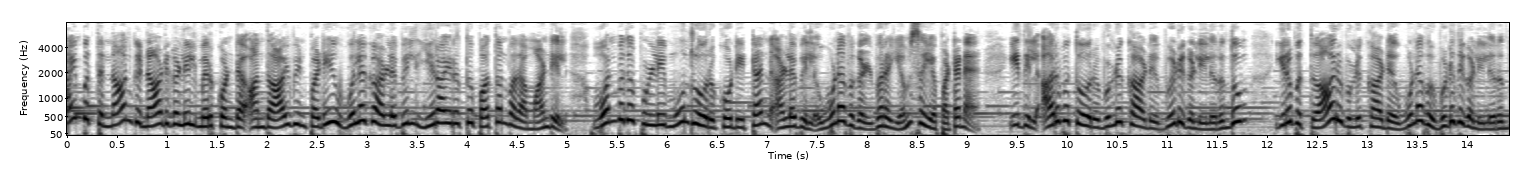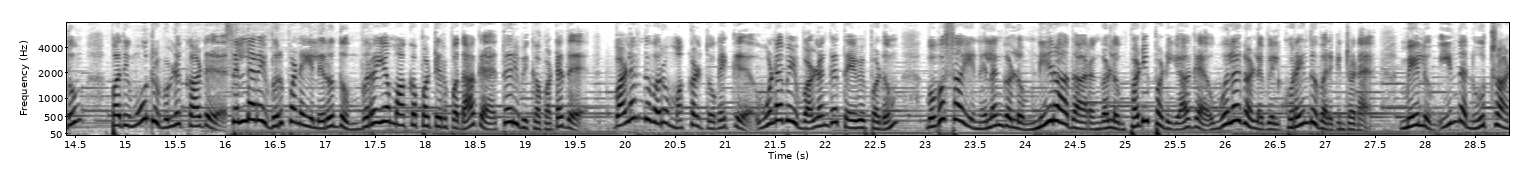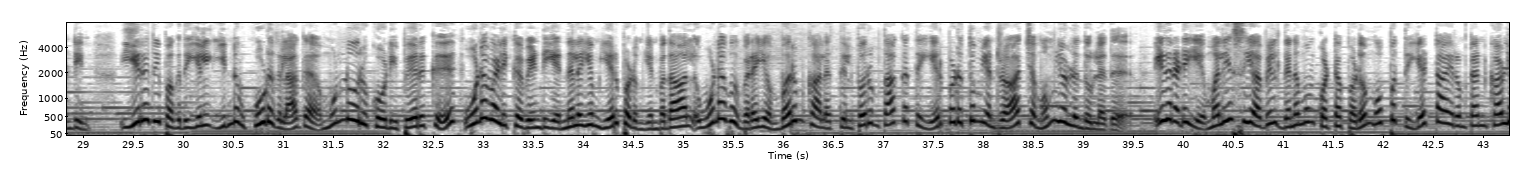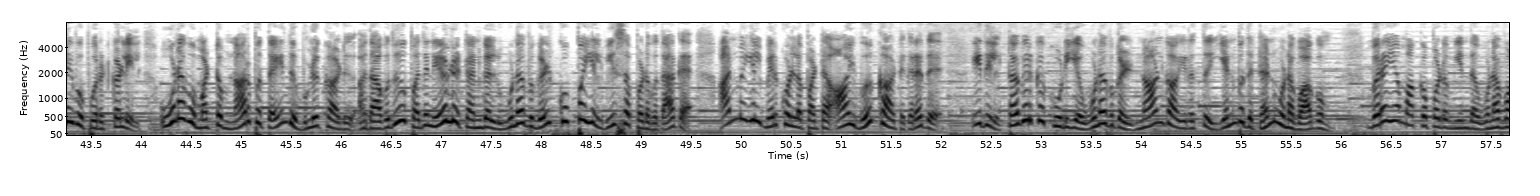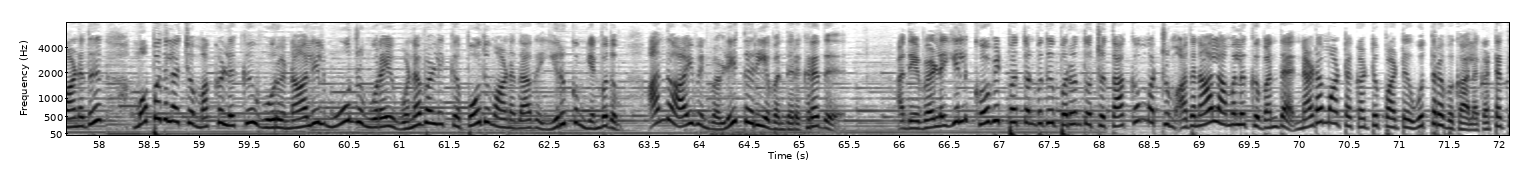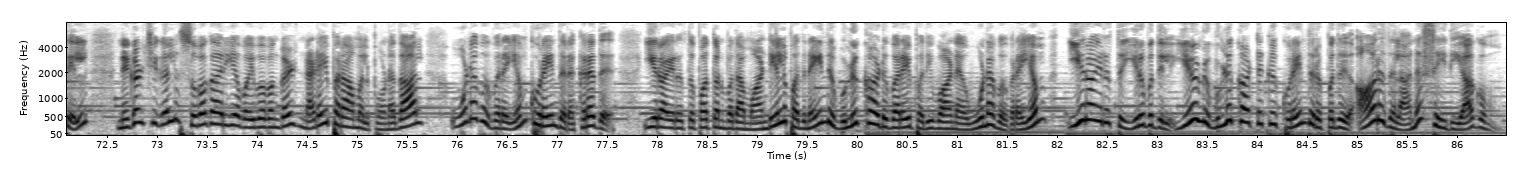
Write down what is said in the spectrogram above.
ஐம்பத்து நான்கு நாடுகளில் மேற்கொண்ட அந்த ஆய்வின்படி உலக அளவில் ஈராயிரத்து பத்தொன்பதாம் ஆண்டில் ஒன்பது புள்ளி மூன்று ஒரு கோடி டன் அளவில் உணவுகள் விரயம் செய்யப்பட்டன. இதில் அறுபத்தோரு விழுக்காடு வீடுகளிலிருந்தும் இருபத்தி ஆறு விழுக்காடு உணவு விடுதிகளிலிருந்தும் பதிமூன்று விழுக்காடு சில்லறை விற்பனையிலிருந்தும் விரயமாக்கப்பட்டிருப்பதாக தெரிவிக்கப்பட்டது. வளர்ந்து வரும் மக்கள் தொகைக்கு உணவை வழங்க தேவைப்படும் விவசாய நிலங்களும் நீராதாரங்களும் படிப்படியாக உலக அளவில் குறைந்து வருகின்றன. மேலும் இந்த நூற்றாண்டின் இறுதி பகுதியில் இன்னும் கூடுதலாக முன்னூறு கோடி பேருக்கு உணவளிக்க வேண்டிய நிலையம் ஏற்படும் என்பதால் உணவு விரயம் வரும் காலத்தில் பெரும் தாக்கத்தை ஏற்படுத்தும் என்ற அச்சமும் எழுந்துள்ளது. இதனிடையே மலேசியாவில் தினமும் கொட்டப்படும் முப்பத்தி எட்டாயிரம் டன் கழிவுப் பொருட்களில் உணவு மட்டும் நாற்பத்தைந்து விழுக்காடு அதாவது பதினேழு டன்கள் உணவுகள் குப்பையில் வீசப்படுவதாக அண்மையில் மேற்கொள்ளப்பட்ட ஆய்வு காட்டுகிறது. இதில் தவிர்க்கக்கூடிய உணவுகள் நான்காயிரத்து எண்பது டன் உணவாகும். விரயமாக்கப்படும் இந்த உணவானது முப்பது லட்சம் மக்களுக்கு ஒரு நாளில் மூன்று முறை உணவளிக்க போதுமானதாக இருக்கும் என்பதும் அந்த ஆய்வின் வழி தெரிய வந்திருக்கிறது. அதேவேளையில் கோவிட் பத்தொன்பது பெருந்தொற்று தாக்கம் மற்றும் அதனால் அமலுக்கு வந்த நடமாட்ட கட்டுப்பாட்டு உத்தரவு காலகட்டத்தில் நிகழ்ச்சிகள் சுபகாரிய வைபவங்கள் நடைபெறாமல் போனதால் உணவு விரயம் குறைந்திருக்கிறது. ஈராயிரத்து பத்தொன்பதாம் ஆண்டில் பதினைந்து விழுக்காடு வரை பதிவான உணவு விரயம் ஈராயிரத்து இருபதில் ஏழு விழுக்காட்டுக்கு குறைந்திருப்பது ஆறுதலான செய்தியாகும்.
